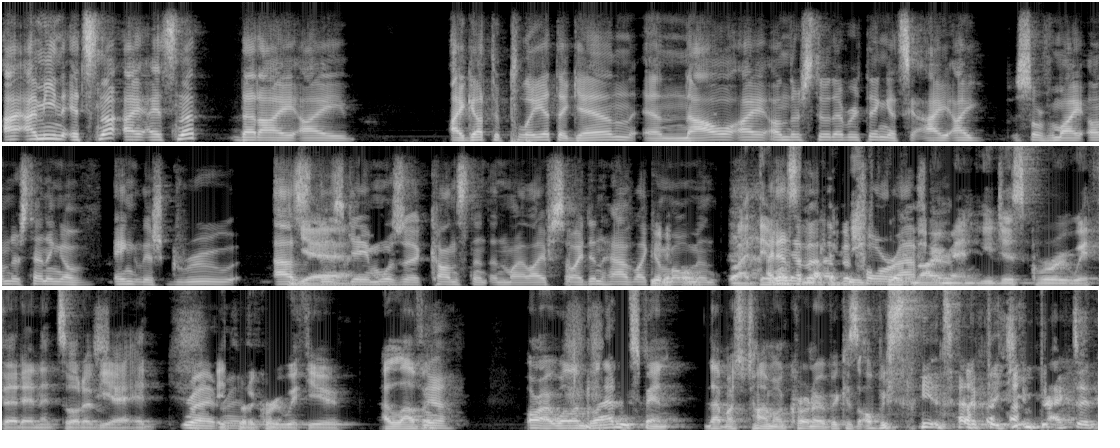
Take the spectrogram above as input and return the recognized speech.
I, I mean, it's not. I, it's not that I, I I got to play it again, and now I understood everything. It's I, I sort of my understanding of English grew as this game was a constant in my life. So I didn't have like Beautiful. a moment. right? There I didn't wasn't have like a a before or after. moment. You just grew with it, and it sort of yeah, it Right. it right. sort of grew with you. I love it. Yeah. All right. Well, I'm glad we spent that much time on Chrono because obviously it's had a big impact. And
